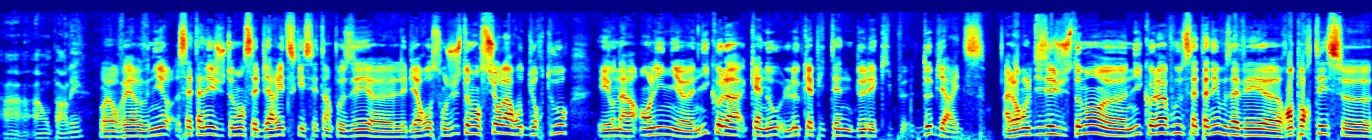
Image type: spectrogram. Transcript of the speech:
à, en parler. Ouais, on va y revenir. Cette année, justement, c'est Biarritz qui s'est imposé. Euh, les Biarros sont justement sur la route du retour. Et on a en ligne euh, Nicolas Cano, le capitaine de l'équipe de Biarritz. Alors, on le disait justement, Nicolas, vous, cette année, vous avez remporté ce,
